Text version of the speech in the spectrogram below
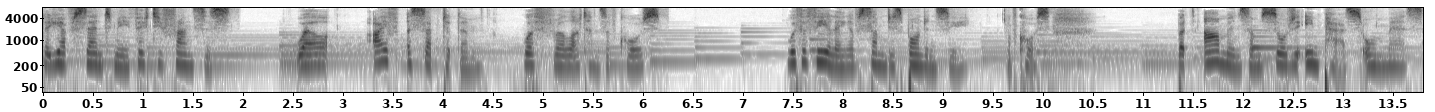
that you have sent me fifty francs. Well, I've accepted them, with reluctance, of course with a feeling of some despondency, of course. But I'm in some sort of impasse or mess.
